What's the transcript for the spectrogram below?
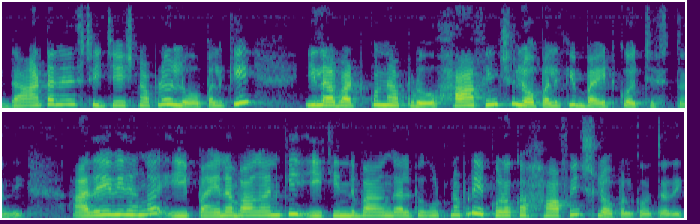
డాట్ అనేది స్టిచ్ చేసినప్పుడు లోపలికి ఇలా పట్టుకున్నప్పుడు హాఫ్ ఇంచ్ లోపలికి బయటకు వచ్చేస్తుంది. అదేవిధంగా ఈ పైన భాగానికి ఈ కింది భాగం కలిపి కుట్టినప్పుడు ఇక్కడ ఒక హాఫ్ ఇంచ్ లోపలికి అవుతుంది.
